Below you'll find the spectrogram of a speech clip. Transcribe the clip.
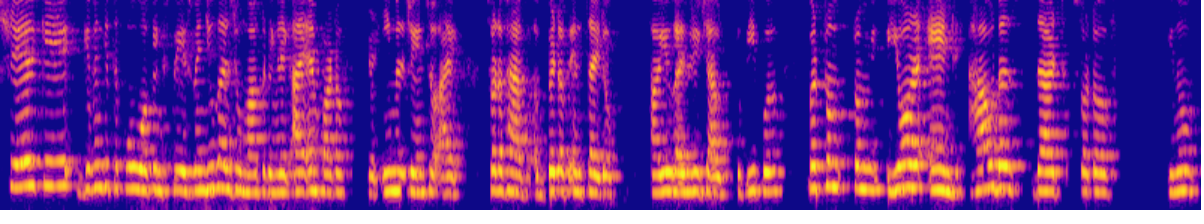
share ke given it's a co-working space when you guys do marketing like i am part of your email chain so i sort of have a bit of insight of how you guys reach out to people. But from from your end how does that sort of you know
